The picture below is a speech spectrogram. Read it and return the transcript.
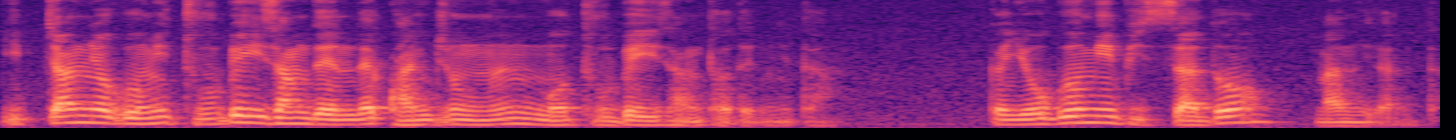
입장 요금이 두 배 이상 되는데 관중은 뭐 두 배 이상 더 됩니다. 그러니까 요금이 비싸도 많이 간다.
